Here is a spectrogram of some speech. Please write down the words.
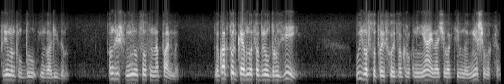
Фримантл был инвалидом. Он лишь сменил сосны на пальмы. Но как только я вновь обрел друзей, увидел, что происходит вокруг меня и начал активно вмешиваться,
